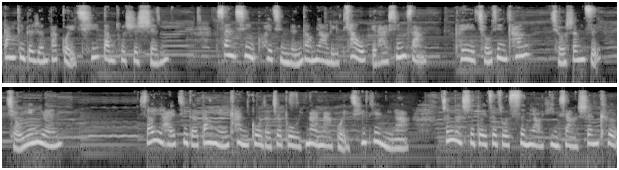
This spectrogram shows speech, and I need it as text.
当地的人把鬼妻当作是神，善信会请人到庙里跳舞给她欣赏，可以求健康、求生子、求姻缘。小雨还记得当年看过的这部《娜娜鬼妻》电影啊，真的是对这座寺庙印象深刻。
